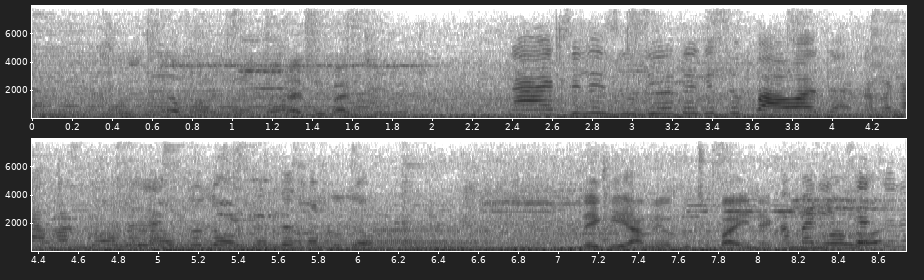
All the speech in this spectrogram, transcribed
না। অ্যাকচুয়ালি জুডিওতে কিছু পাওয়া যায় না মানে আমার ভালো লাগে। দেখি আমিও কিছু পাই নাকি। আমার ইচ্ছা ছিল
